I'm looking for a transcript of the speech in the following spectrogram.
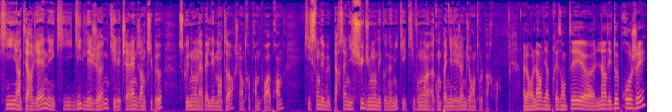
qui interviennent et qui guident les jeunes, qui les challengent un petit peu, ce que nous on appelle des mentors chez Entreprendre pour apprendre, qui sont des personnes issues du monde économique et qui vont accompagner les jeunes durant tout le parcours. Alors là, on vient de présenter euh, l'un des deux projets,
